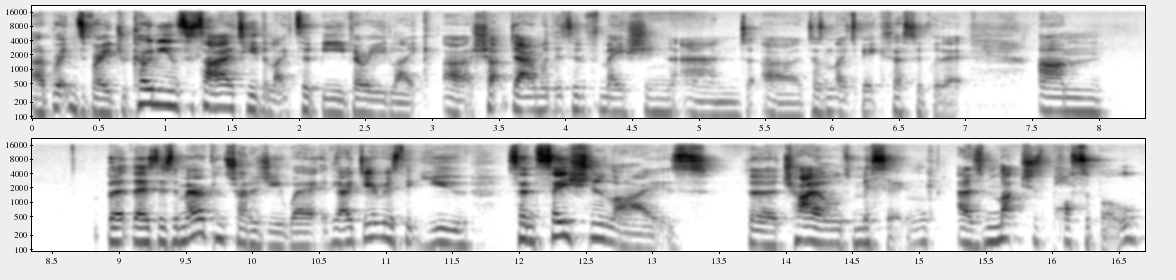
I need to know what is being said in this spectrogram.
Uh, Britain's a very draconian society that likes to be very like uh, shut down with its information and uh, doesn't like to be excessive with it. Um, but there's this American strategy where the idea is that you sensationalize the child missing as much as possible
